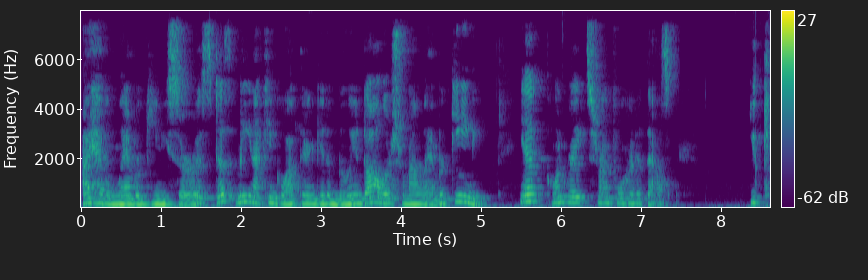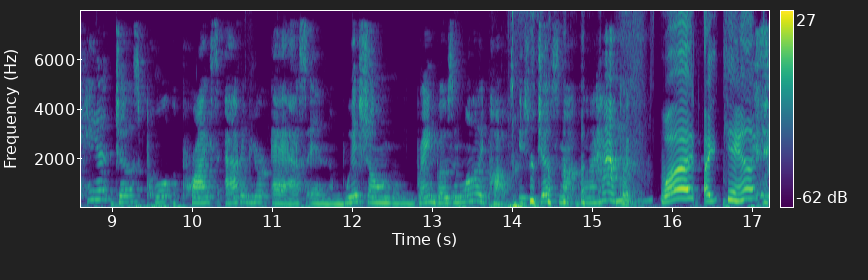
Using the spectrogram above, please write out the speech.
I have a Lamborghini service doesn't mean I can go out there and get a million dollars for my Lamborghini. Yeah, going rate's around 400,000. You can't just pull a price out of your ass and wish on rainbows and lollipops. It's just not going to happen. What? I can't?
